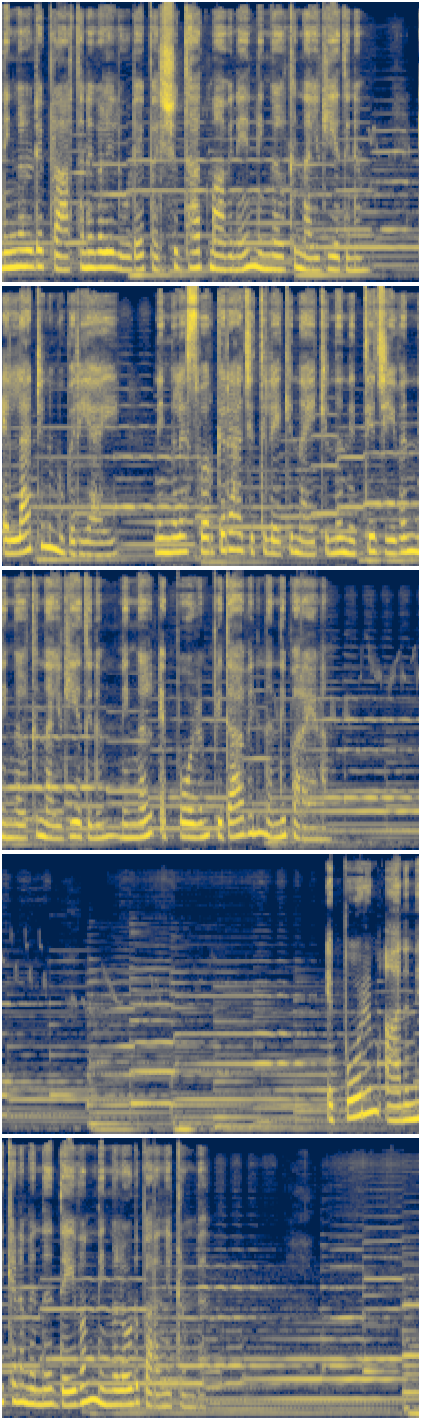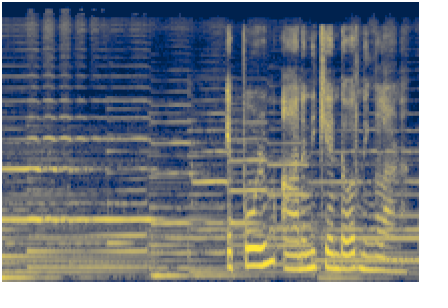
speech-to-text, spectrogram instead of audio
നിങ്ങളുടെ പ്രാർത്ഥനകളിലൂടെ പരിശുദ്ധാത്മാവിനെ നിങ്ങൾക്ക് നൽകിയതിനും എല്ലാറ്റിനുമുപരിയായി നിങ്ങളെ സ്വർഗരാജ്യത്തിലേക്ക് നയിക്കുന്ന നിത്യജീവൻ നിങ്ങൾക്ക് നൽകിയതിനും നിങ്ങൾ എപ്പോഴും പിതാവിന് നന്ദി പറയണം. എപ്പോഴും ആനന്ദിക്കണമെന്ന് ദൈവം നിങ്ങളോട് പറഞ്ഞിട്ടുണ്ട്. എപ്പോഴും ആനന്ദിക്കേണ്ടവർ നിങ്ങളാണ്.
